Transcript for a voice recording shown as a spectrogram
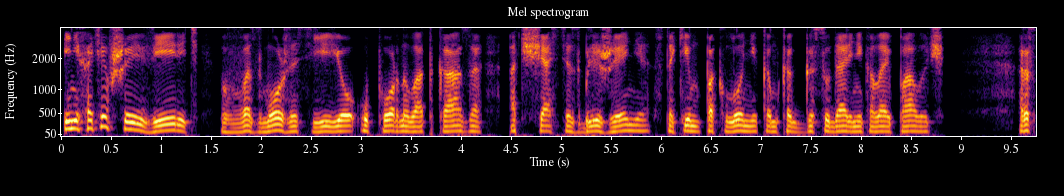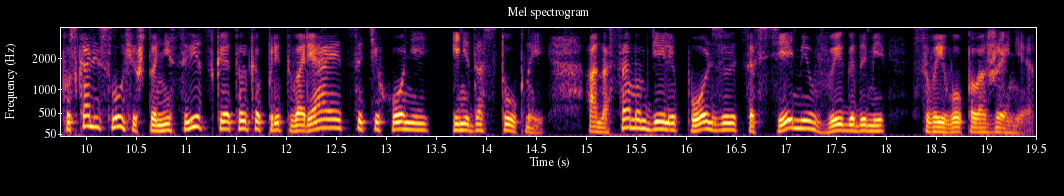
и не хотевшие верить в возможность ее упорного отказа от счастья сближения с таким поклонником, как государь Николай Павлович, распускали слухи, что Несвицкая только притворяется тихоней и недоступной, а на самом деле пользуется всеми выгодами своего положения.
